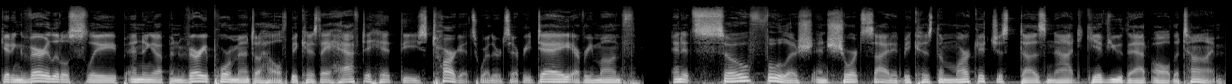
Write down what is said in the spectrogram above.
getting very little sleep, ending up in very poor mental health because they have to hit these targets, whether it's every day, every month. And it's so foolish and short sighted because the market just does not give you that all the time.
